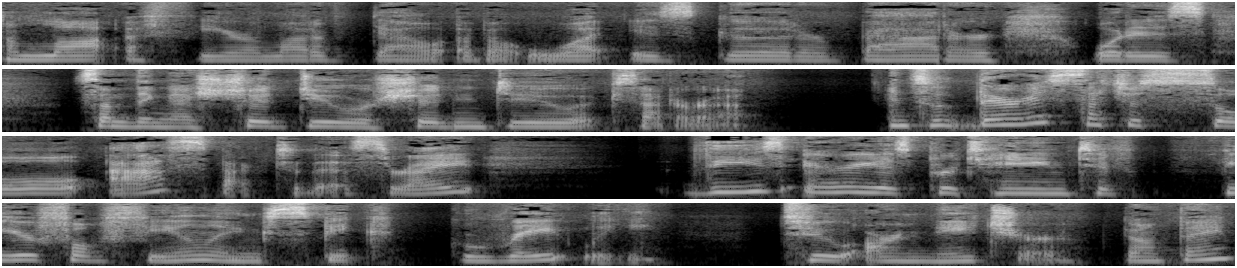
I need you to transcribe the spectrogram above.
A lot of fear, a lot of doubt about what is good or bad or what is something I should do or shouldn't do, etc. And so there is such a soul aspect to this, right? These areas pertaining to fearful feelings speak greatly to our nature, don't they?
